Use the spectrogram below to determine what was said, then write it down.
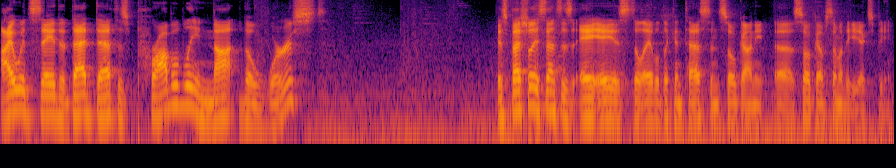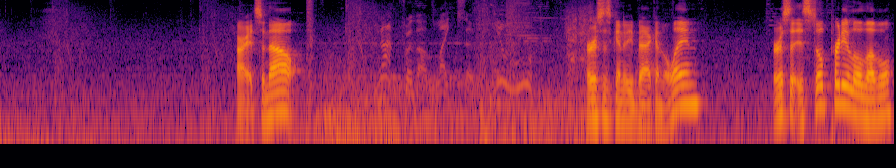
I would say that that death is probably not the worst, especially since his AA is still able to contest and soak, on, uh, soak up some of the EXP. Alright, so now... Ursa's going to be back in the lane. Ursa is still pretty low level.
